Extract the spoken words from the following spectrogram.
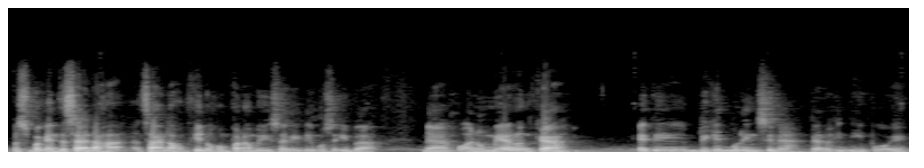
Mas maganda sana, ka, sana kung kinukumpara mo yung sarili mo sa iba, na kung anong meron ka, edi bigyan mo rin sila. Pero hindi po eh.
